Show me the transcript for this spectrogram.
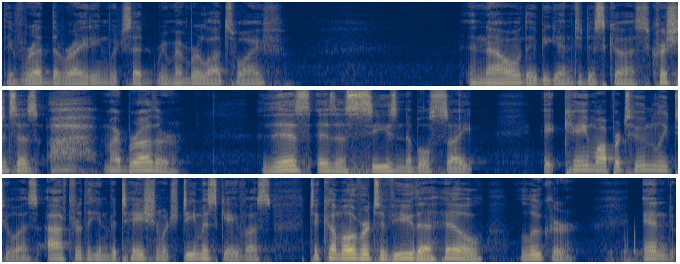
They've read the writing which said remember Lot's wife. And now they begin to discuss. Christian says, Ah, my brother, this is a seasonable sight. It came opportunely to us after the invitation which Demas gave us to come over to view the hill Lucre. And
